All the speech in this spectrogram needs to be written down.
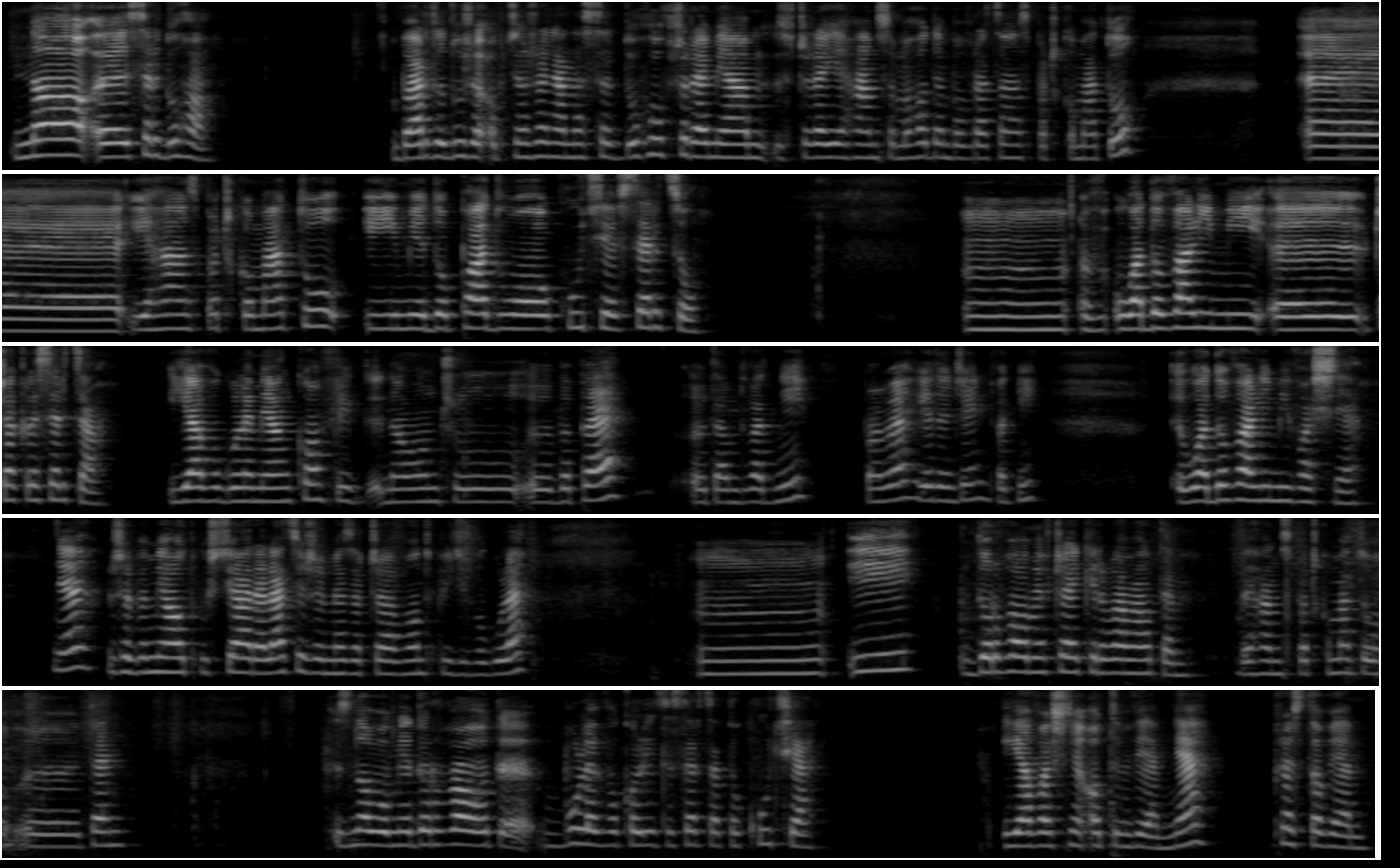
No, yy, serducho bardzo duże obciążenia na serduchu. Wczoraj, miałam, wczoraj jechałam samochodem, bo wracałam z paczkomatu. Eee, jechałam z paczkomatu i mnie dopadło kłucie w sercu. Mm, ładowali mi y, czakrę serca. Ja w ogóle miałam konflikt na łączu y, BP, tam dwa dni, prawie, jeden dzień, dwa dni. Ładowali mi właśnie, nie? Żebym ja odpuściła relację, żebym ja zaczęła wątpić w ogóle. Mm, I dorwało mnie wczoraj, kierowałam autem. Wyjechałam z paczkomatu yy, ten. Znowu mnie dorwało te bóle w okolicy serca, to kucie. I ja właśnie o tym wiem, nie? Przez to wiem.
